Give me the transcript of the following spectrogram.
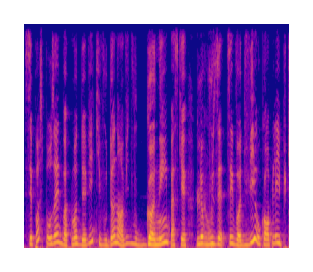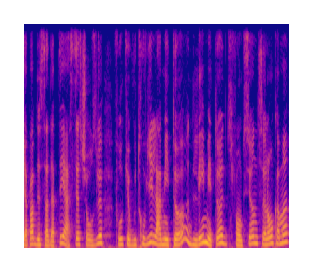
C'est pas supposé être votre mode de vie qui vous donne envie de vous gonner parce que là, vous êtes, votre vie au complet est plus capable de s'adapter à cette chose-là. Il faut que vous trouviez la méthode, les méthodes qui fonctionnent selon comment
